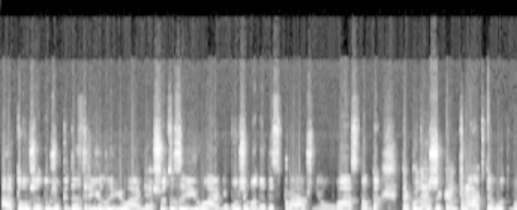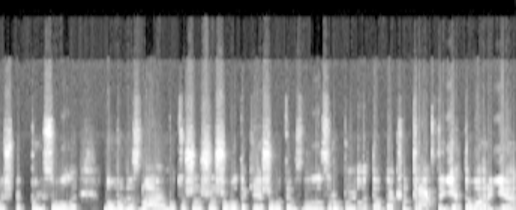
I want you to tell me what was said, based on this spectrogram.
А то вже дуже підозріли юані. А що це за юані? Може вони не справжні у вас там? Да. Так у нас же контракти, от ми ж підписували. Ну ми не знаємо, то що, що, що таке, що ви тим зробили. Там да контракти є, товар є,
